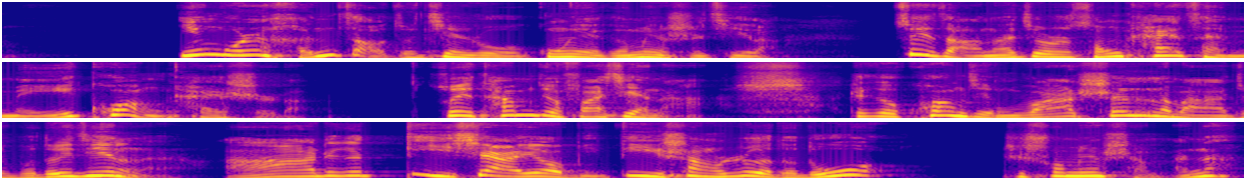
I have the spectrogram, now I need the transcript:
英国人很早就进入工业革命时期了，最早呢，就是从开采煤矿开始的。所以他们就发现呐，这个矿井挖深了吧就不对劲了啊！这个地下要比地上热得多，这说明什么呢？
